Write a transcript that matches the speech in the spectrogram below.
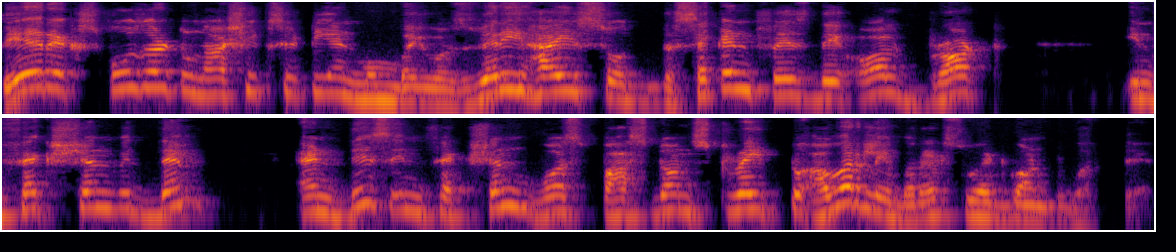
their exposure to Nashik city and Mumbai was very high. So the second phase, they all brought infection with them. And this infection was passed on straight to our laborers who had gone to work there.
